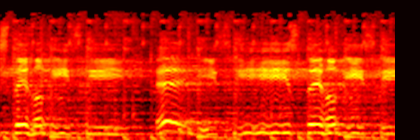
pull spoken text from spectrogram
इस देह इसकी ए इस इस देह इसकी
